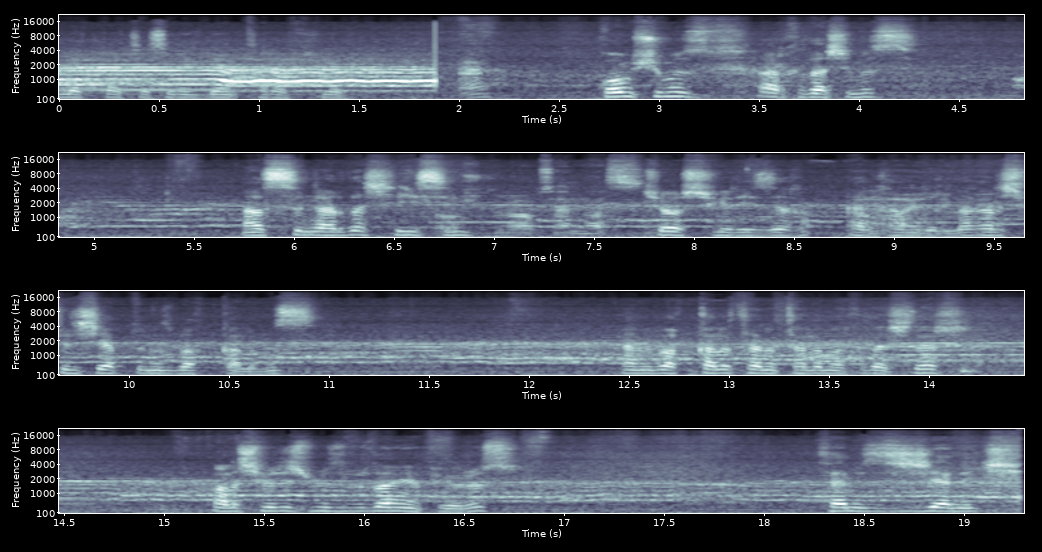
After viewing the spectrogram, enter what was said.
Millet bahçesine giden taraf yol. Komşumuz, arkadaşımız. Nasılsın kardeş? İyisin. Şükür abi sen nasılsın? Çok şükür iyiyiz elhamdülillah. Alışveriş yaptığımız bakkalımız. Hani bakkalı tanıtalım arkadaşlar. Alışverişimizi buradan yapıyoruz. Temiz, hijyenik,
